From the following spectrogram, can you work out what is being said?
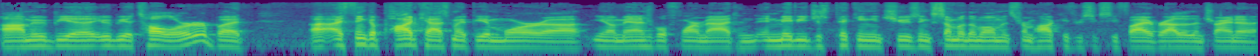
um, it would be a it would be a tall order. But I think a podcast might be a more uh, you know manageable format, and, and, maybe just picking and choosing some of the moments from Hockey 365 rather than trying to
